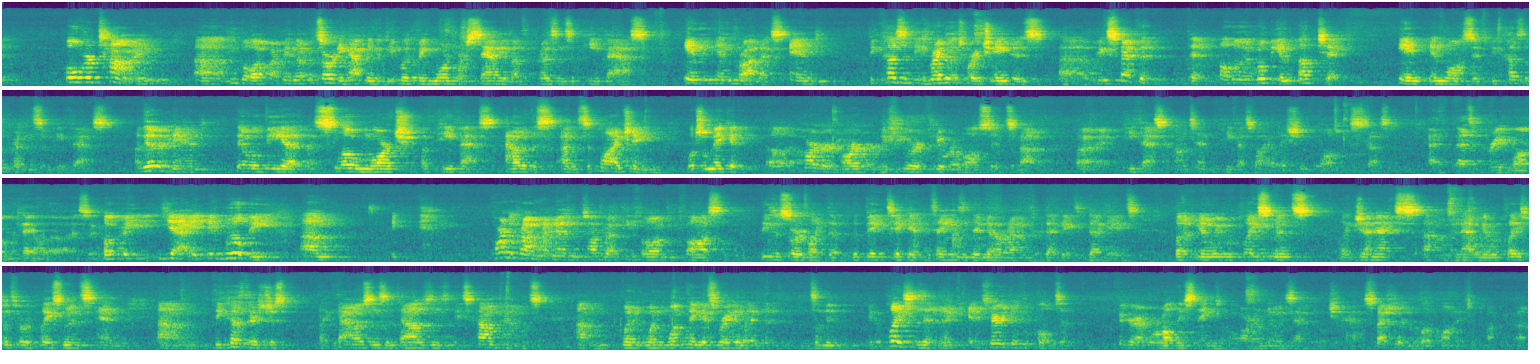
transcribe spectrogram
over time, uh, people are, I mean, it's already happening that people are becoming more and more savvy about the presence of PFAS in, in products. And because of these regulatory changes, uh, we expect that, that although there will be an uptick in, in lawsuits because of the presence of PFAS, on the other hand, there will be a, a slow march of PFAS out of the, out of the supply chain, which will make it uh, harder and harder, and fewer and fewer lawsuits about uh, PFAS content, PFAS violation laws discussed. That's a pretty long tail, though, I assume. Oh, yeah, it, it will be. Um, it- part of the problem right now is we've talked about PFOA and PFOS. These are sort of like the, the big ticket things that they've been around for decades and decades. But, you know, we have replacements like Gen X, um, and now we have replacements for replacements. And um, because there's just like thousands and thousands of these compounds, um, when, when one thing gets regulated something replaces it, and it, it's very difficult to figure out where all these things are and know exactly what you have, especially in the low quantities we're talking about.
